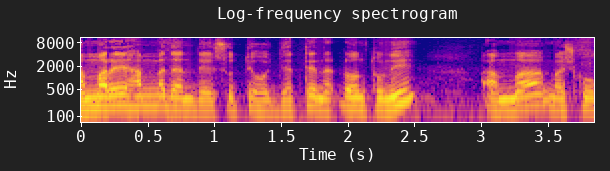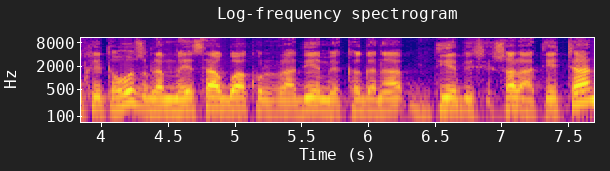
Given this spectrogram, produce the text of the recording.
أمره حمدا ديسوتي هجتنا دونتني أما مشكوكي تهوز لما يساقوا كل رادية ميكا دي بسي صلاة يتان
